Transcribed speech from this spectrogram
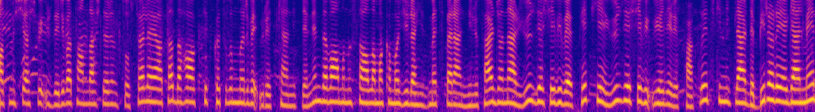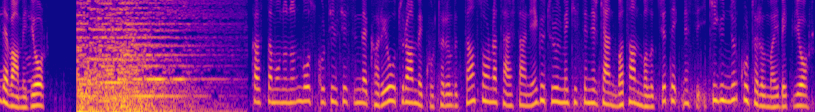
60 yaş ve üzeri vatandaşların sosyal hayata daha aktif katılımları ve üretkenliklerinin devamını sağlamak amacıyla hizmet veren Nilüfer Caner 100 Yaş Evi ve Fethiye 100 Yaş Evi üyeleri farklı etkinliklerde bir araya gelmeye devam ediyor. Kastamonu'nun Bozkurt ilçesinde karaya oturan ve kurtarıldıktan sonra tersaneye götürülmek istenirken batan balıkçı teknesi iki gündür kurtarılmayı bekliyor.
